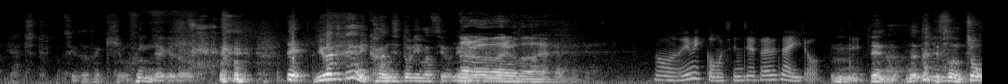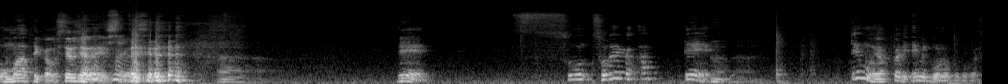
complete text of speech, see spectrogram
「いやちょっと星座さんキモいんだけど」って言われたように感じ取りますよね。なるほどなるほど。はいはいはいもう恵美子も信じられないよって、うん、でなだってその超おまって顔してるじゃないですか。あ でそそれがあって、ーうん。でもやっぱり恵美子のことが好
